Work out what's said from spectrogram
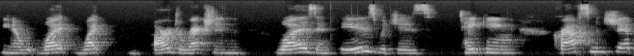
you know, what what our direction was and is, which is taking craftsmanship,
